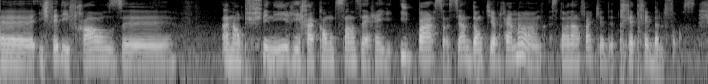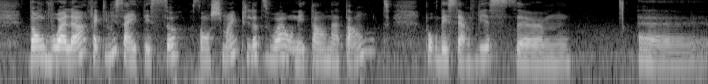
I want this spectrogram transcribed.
euh, il fait des phrases euh, à n'en plus finir, il raconte sans arrêt, il est hyper social. Donc, il y a vraiment, c'est un enfant qui a de très, très belles forces. Donc voilà, fait que lui, ça a été ça, son chemin. Puis là, tu vois, on est en attente pour des services euh, euh,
